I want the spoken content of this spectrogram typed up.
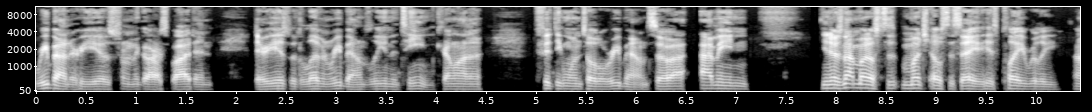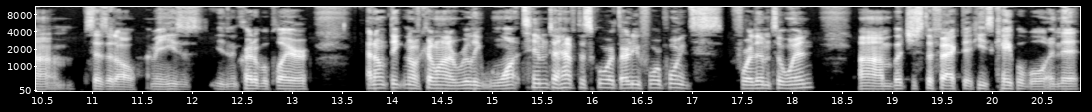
rebounder he is from the guard spot, and there he is with 11 rebounds, leading the team. Carolina, 51 total rebounds. So I, I mean, you know, there's not much else, to, much else to say. His play really um, says it all. I mean, he's, he's an incredible player. I don't think North Carolina really wants him to have to score 34 points for them to win. Um, but just the fact that he's capable and that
